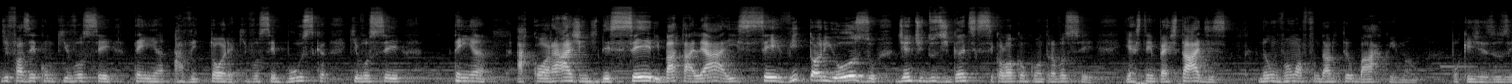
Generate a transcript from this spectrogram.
de fazer com que você tenha a vitória que você busca, que você tenha a coragem de descer e batalhar e ser vitorioso diante dos gigantes que se colocam contra você. E as tempestades não vão afundar o teu barco, irmão, porque Jesus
